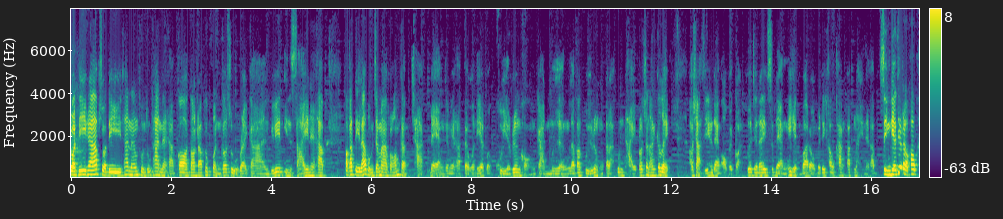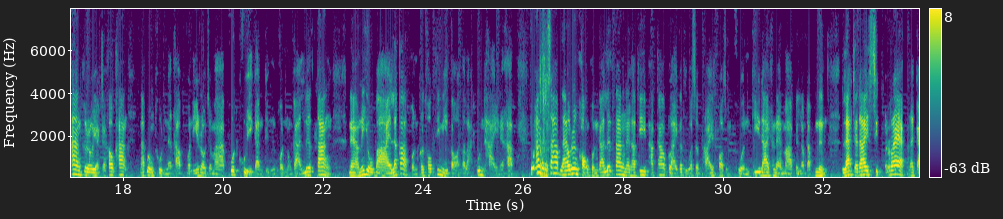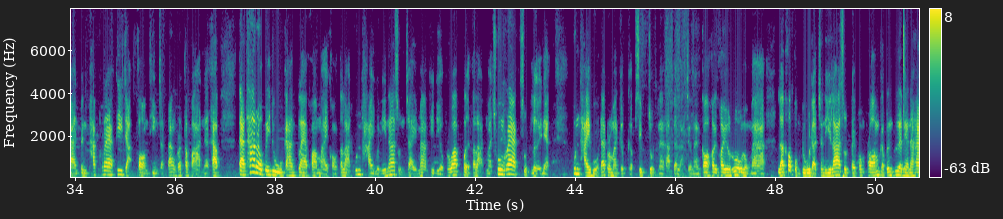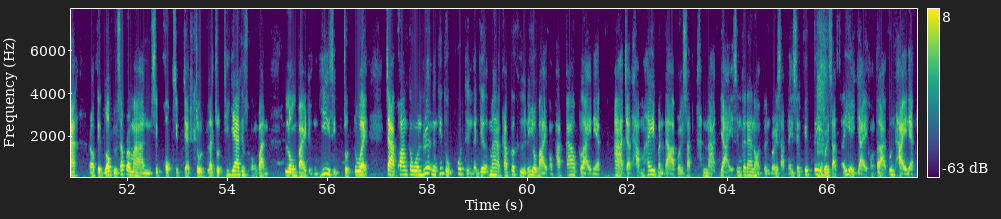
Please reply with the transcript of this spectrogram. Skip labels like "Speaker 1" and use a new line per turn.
สวัสดีครับ สวัสดีท่านนักลงทุนทุกท่านนะครับ ก็ต้อนรับทุกคนเข้าสู่รายการ Billion Insight นะครับ ปกติแล้วผมจะมาพร้อมกับฉากแดงใช่ไหมครับ แต่วันนี้คุยเรื่องของการเมืองแล้วก็คุยเรื่องของตลาดหุ้นไทย เพราะฉะนั้นก็เลย เอาฉากสีแดงออกไปก่อน เพื่อจะได้แสดงให้เห็นว่าเราไม่ได้เข้าข้างพรรคไหนนะครับสิ่งเดียวที่เราเข้าข้างคือเราอยากจะเข้าข้างนักลงทุนนะครับ วันนี้เราจะมาพูดคุยกันถึงผลของการเลือกตั้ง แนวนโยบาย และก็ผลกระทบที่มีต่อตลาดหุ้นไทยนะครับทุกท่านคงทราบแล้วเรื่องของผลการเลือกตั้งนะครับ ที่พรรคก้าวไกลก็ถือว่าเซอร์ไพรส์พอสมควรที่ได้คะแนนมาเป็นลำดับหนึ่งและจะได้สิทธิ์แรกในการเป็นพรรคแรกที่จะฟอร์มทีมจัดตั้งรัฐบาลนะครับ แต่ถ้าเราไปดูการแปลความหมายของตลาดหุ้นไทย วันนี้น่าสนใจมากทีเดียวเพราะว่าเปิดตลาดมาช่วงแรกสุดเลยเนี่ยหุ้นไทยบวกได้ประมาณเกือบเกือบสิจุดนะครับ แต่หลังจากนั้นก็ค่อยๆ ร่วงลงมา แล้วก็ผมดูดัชนีล่าสุดไปพร้อมๆ กับเพื่อนๆเนี่ยนะฮะเราติดลบอยู่สักประมาณ 16-17 จุด และจุดที่แย่ที่สุดของวันลงไปถึง 20 จุดด้วย จากความกังวลเรื่องหนึ่งที่ถูกพูดถึงกันเยอะมากครับก็คือนโยบายของพรรคก้าวไกลเนี่ยอาจจะทำให้บรรดาบริษัทขนาดใหญ่ ซึ่งก็แน่นอนเป็นบริษัทใน SET Fifty บริษัทไซส์ใหญ่ๆของตลาดหุ้นไทยเนี่ย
